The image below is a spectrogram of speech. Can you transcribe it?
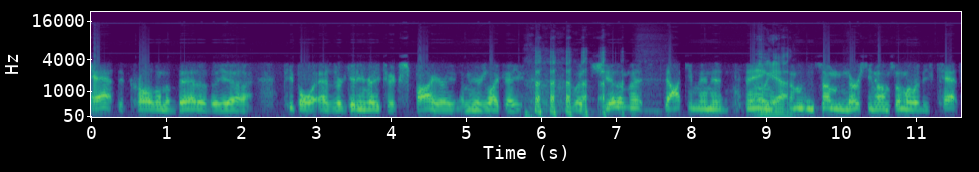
cat that crawls on the bed of the uh, people as they're getting ready to expire. I mean, there's like a legitimate, documented thing Oh, yeah. in, some, in some nursing home somewhere where these cats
